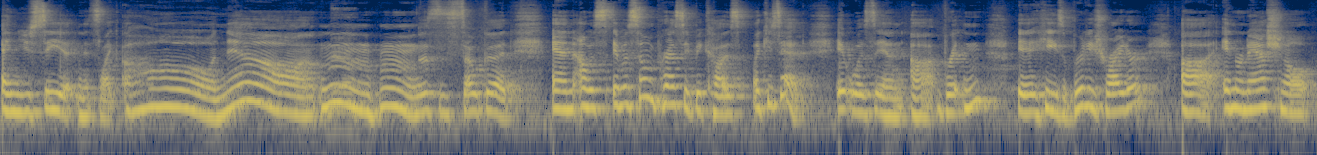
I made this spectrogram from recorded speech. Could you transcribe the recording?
And you see it, and it's like, oh, now, mm-hmm, this is so good. And I was, it was so impressive because, like you said, it was in uh, Britain. Eh, he's a British writer, uh, international.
